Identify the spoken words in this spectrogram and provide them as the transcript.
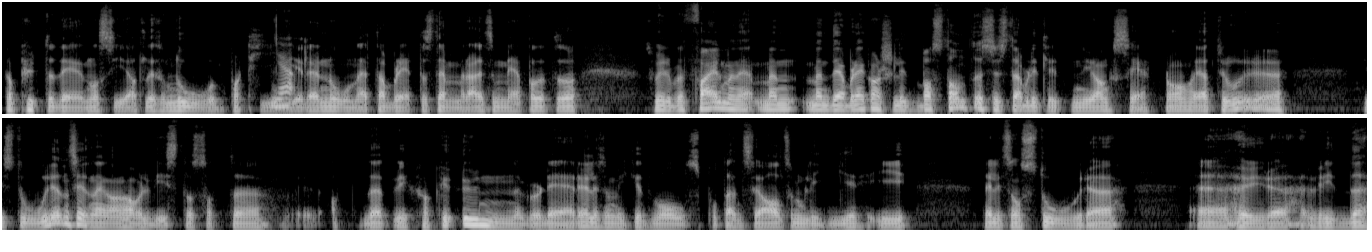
skal putte det inn og si at liksom noen partier ja. eller noen etablerte stemmer er liksom med på dette, så, så ville det blitt feil. Men, men, men, det ble kanskje litt bastant. Jeg syns det er blitt litt nyansert nå. Jeg tror historien siden en gang har vel vist oss at, eh, at det, vi kan ikke undervurdere liksom, hvilket voldspotensial som ligger i det litt sånn store eh, høyrevridde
